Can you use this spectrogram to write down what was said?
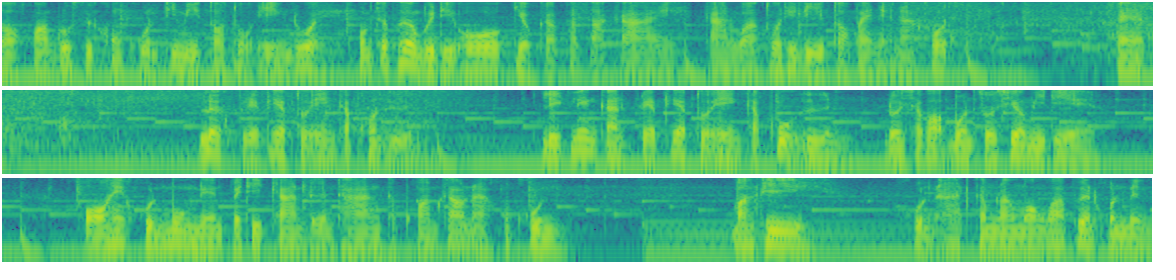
ต่อความรู้สึกของคุณที่มีต่อตัวเองด้วย ผมจะเพิ่มวิดีโอเกี่ยวกับภาษากาย การวางตัวที่ดีต่อไปในอนาคต 8. เลิกเปรียบเทียบตัวเองกับคนอื่น หลีกเลี่ยงการเปรียบเทียบตัวเองกับผู้อื่น โดยเฉพาะบนโซเชียลมีเดียขอให้คุณมุ่งเน้นไปที่การเดินทางกับความก้าวหน้าของคุณ บางที คุณอาจกำลังมองว่าเพื่อนคนหนึ่ง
